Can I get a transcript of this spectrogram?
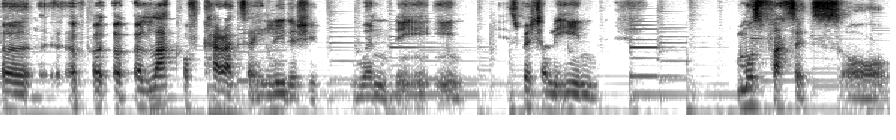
a, a, a, lack of character in leadership when in especially in most facets or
